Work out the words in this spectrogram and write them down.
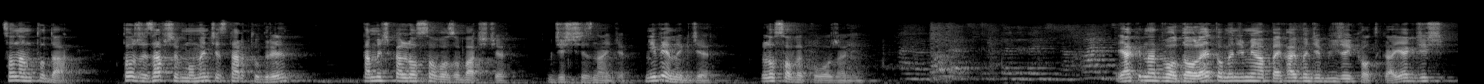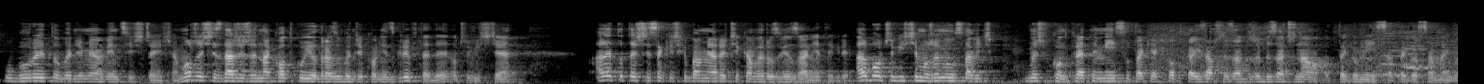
Co nam to da? To, że zawsze w momencie startu gry ta myszka losowo, zobaczcie, gdzieś się znajdzie. Nie wiemy gdzie. Losowe położenie. A na dole to wtedy będzie na hardzie. Jak na dole, to będzie miała pecha i będzie bliżej kotka. Jak gdzieś u góry, to będzie miała więcej szczęścia. Może się zdarzy, że na kotku i od razu będzie koniec gry wtedy, oczywiście. Ale to też jest jakieś chyba miarę ciekawe rozwiązanie tej gry. Albo oczywiście możemy ustawić mysz w konkretnym miejscu, tak jak kotka i zawsze, za- żeby zaczynała od tego miejsca, tego samego.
